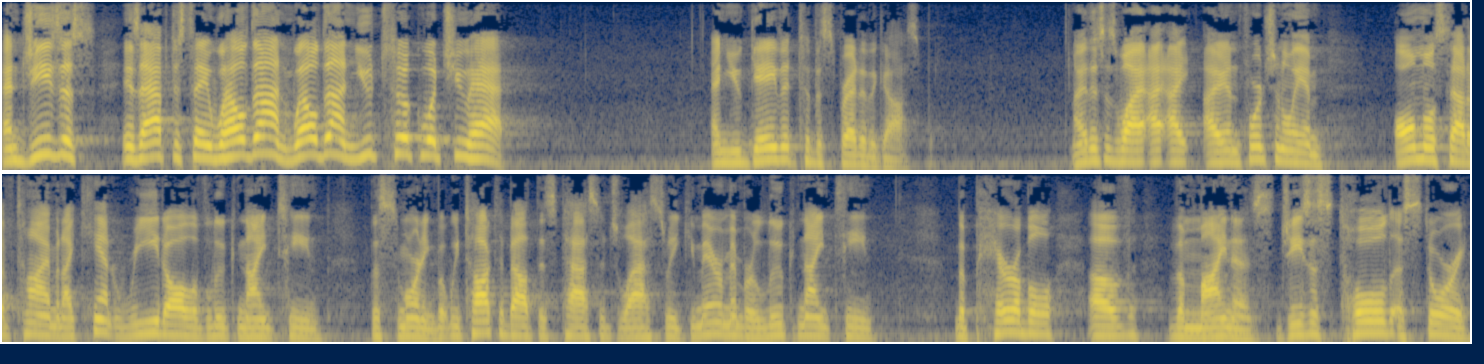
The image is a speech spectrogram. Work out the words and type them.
And Jesus is apt to say, Well done, well done. You took what you had and you gave it to the spread of the gospel. Right, this is why I, I, I unfortunately am almost out of time and I can't read all of Luke 19 this morning, but we talked about this passage last week. You may remember Luke 19, the parable of the minas. Jesus told a story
